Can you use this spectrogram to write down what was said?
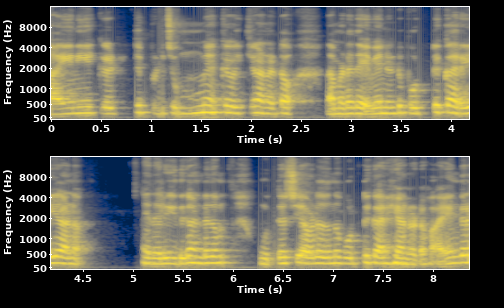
നയനിയെ കെട്ടിപ്പിടിച്ച് ഉമ്മയൊക്കെ വെക്കുകയാണ് കേട്ടോ. നമ്മുടെ ദേവേനുണ്ട് പൊട്ടിക്കരയാണ് ഏതായാലും ഇത് കണ്ടതും മുത്തശ്ശി അവിടെ നിന്ന് പൊട്ടിക്കരയാണ് കേട്ടോ. ഭയങ്കര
